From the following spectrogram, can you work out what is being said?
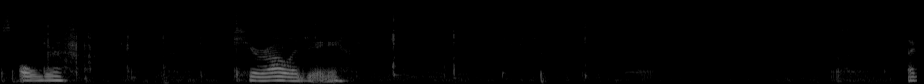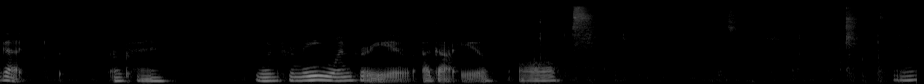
it's older. Curology. I got, okay. One for me, one for you. I got you all. Okay.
